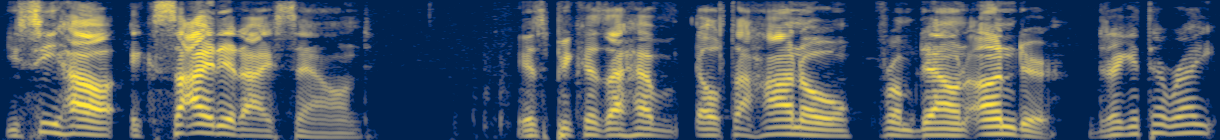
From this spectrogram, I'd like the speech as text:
you see how excited I sound. It's because I have El Tejano from Down Under. Did I get that right?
